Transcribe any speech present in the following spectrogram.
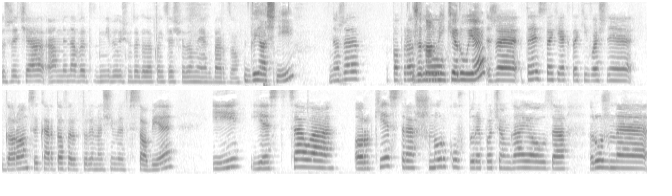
życia, a my nawet nie byliśmy tego do końca świadomi, jak bardzo. Wyjaśnij, No, że po prostu... że nami kieruje? że to jest tak jak taki właśnie gorący kartofel, który nosimy w sobie i jest cała orkiestra sznurków, które pociągają za różne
